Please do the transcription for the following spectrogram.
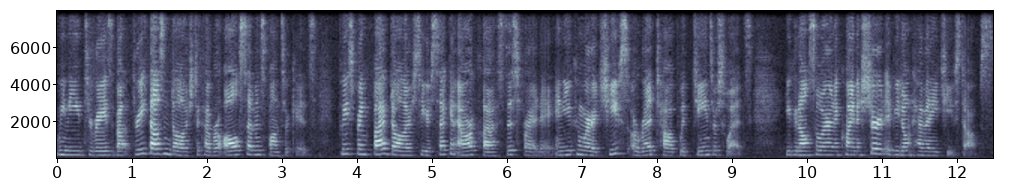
We need to raise about $3,000 to cover all seven sponsor kids. Please bring $5 to your second hour class this Friday, and you can wear a Chiefs or red top with jeans or sweats. You can also wear an Aquinas shirt if you don't have any Chiefs tops.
